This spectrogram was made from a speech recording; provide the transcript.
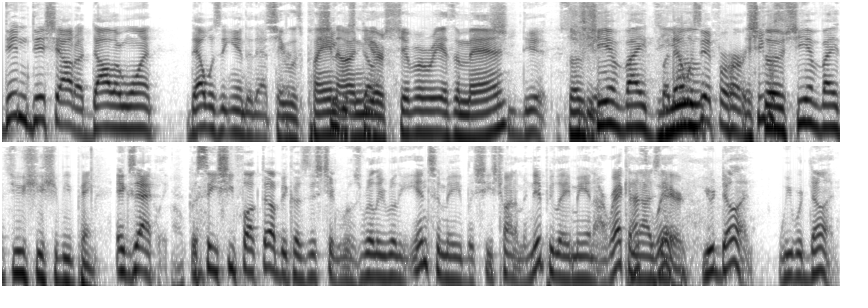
Didn't dish out a dollar one. That was the end of that. She there. was playing She was on done. your chivalry as a man. She did. So if she invites But you, that was it for her. She so was- if she invites you, she should be paying. Exactly. But see, she fucked up because this chick was really, really into me, but she's trying to manipulate me, and I recognize that weird. you're done. We were done.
